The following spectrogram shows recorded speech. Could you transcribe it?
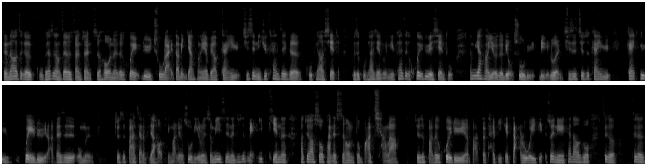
等到这个股票市场真的反转之后呢，这个汇率出来，到底央行要不要干预？其实你去看这个股票线，不是股票线图，你看这个汇率的线图，那么央行有一个柳树理理论，其实就是干预干预汇率啦。但是我们就是把它讲的比较好听嘛，柳树理论什么意思呢？就是每一天呢，它最后收盘的时候呢，都把它强拉。就是把这个汇率啊，把这台币给打弱一点，所以你会看到说，这个这个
